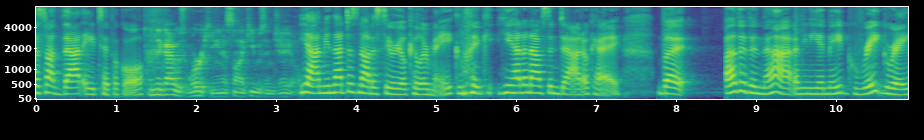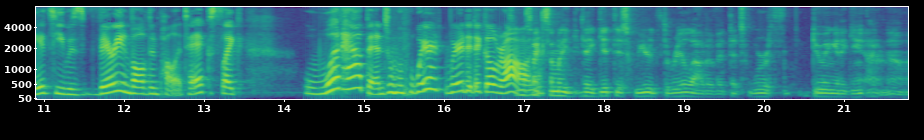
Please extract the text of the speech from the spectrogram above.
That's not that atypical. And the guy was working. It's not like he was in jail. Yeah, I mean that does not a serial killer make. Like he had an absent dad, okay. But other than that, I mean he had made great grades. He was very involved in politics. Like what happened? Where where did it go wrong? It's like somebody they get this weird thrill out of it that's worth doing it again. I don't know.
